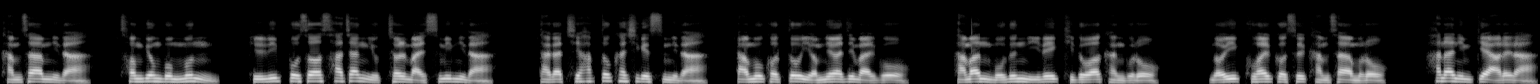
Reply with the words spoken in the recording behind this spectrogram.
감사합니다. 성경 본문 빌립보서 4장 6절 말씀입니다. 다 같이 합독하시겠습니다. 아무것도 염려하지 말고 다만 모든 일에 기도와 간구로 너희 구할 것을 감사함으로 하나님께 아뢰라.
